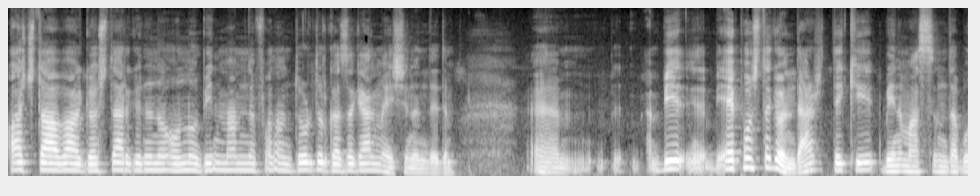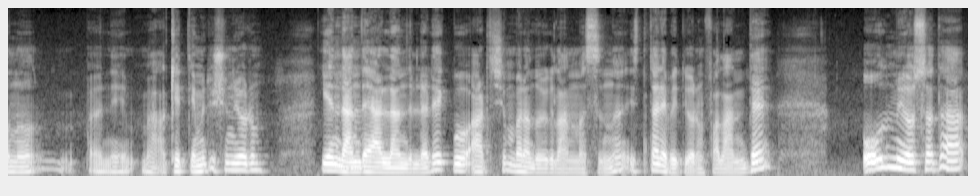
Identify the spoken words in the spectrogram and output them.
Aç dava göster gününü onu bilmem ne falan dur dur gaza gelme eşinin dedim. E, bir, bir e-posta gönder de ki benim aslında bunu hani, hak ettiğimi düşünüyorum. Yeniden değerlendirilerek bu artışın bana da uygulanmasını talep ediyorum falan de. Olmuyorsa da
